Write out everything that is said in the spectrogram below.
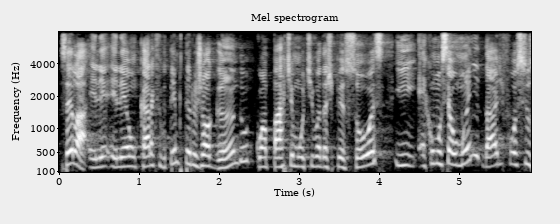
Sei lá, ele, ele é um cara que fica o tempo inteiro jogando com a parte emotiva das pessoas e é como se a humanidade fosse o.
